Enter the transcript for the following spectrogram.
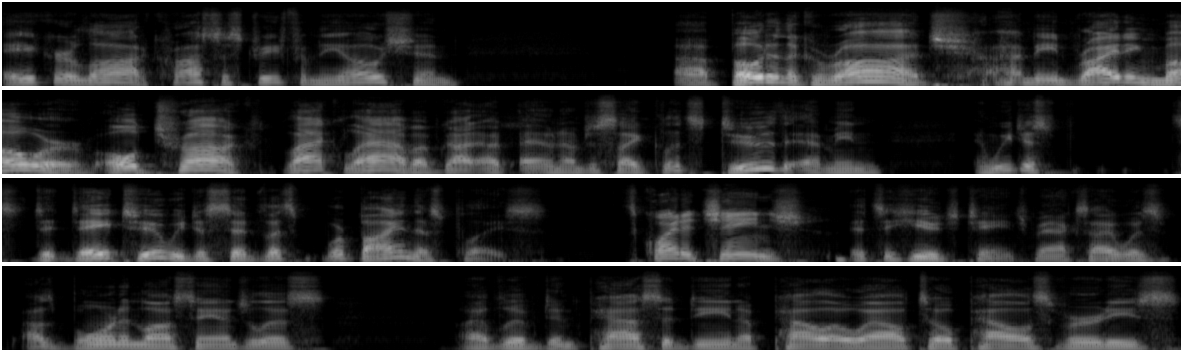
acre lot across the street from the ocean. Uh, boat in the garage. I mean, riding mower, old truck, black lab. I've got, I- and I'm just like, let's do that. I mean, and we just day two. We just said, let's. We're buying this place. It's quite a change. It's a huge change, Max. I was I was born in Los Angeles. I've lived in Pasadena, Palo Alto, Palos Verdes,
